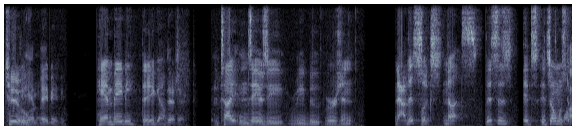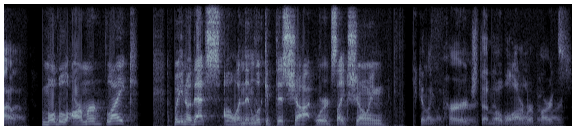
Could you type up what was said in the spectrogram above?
two Ham baby. Ham Baby. There you go. Titans AOZ reboot version. Now this looks nuts. This is it's it's almost Wild. mobile armor like. But you know that's oh, and then look at this shot where it's like showing. You can like purge the mobile armor parts.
